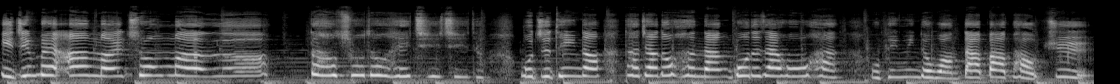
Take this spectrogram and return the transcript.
已经被暗霾充满了，到处都黑漆漆的。我只听到大家都很难过的在呼喊。我拼命的往大坝跑去，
